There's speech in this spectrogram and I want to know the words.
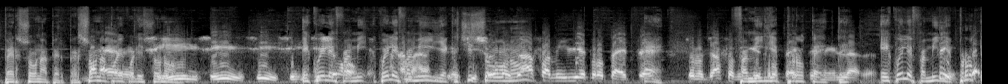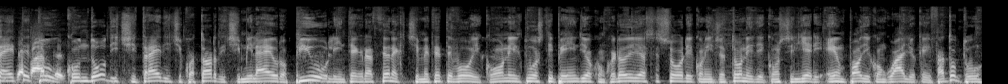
persona per persona, Eh, poi quali sì, sono? Sì, sì, sì. E ci quelle sono- fami- quelle Ah, ma famiglie che ci sono sono- già famiglie protette. Eh, sono già famiglie, famiglie protette, nel- e quelle famiglie da- protette da tu con 12, 13, 14 mila euro più l'integrazione che ci mettete voi con il tuo stipendio, con quello degli assessori, con i gettoni dei consiglieri e un po' di conguaglio che hai fatto tu,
